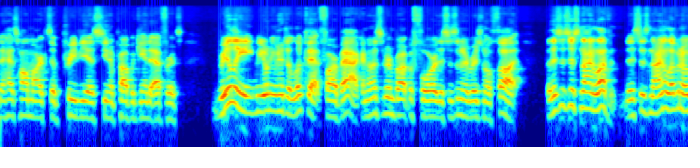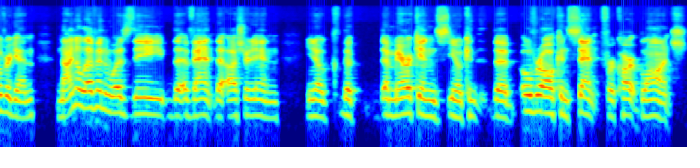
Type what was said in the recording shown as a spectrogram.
uh, has hallmarks of previous, you know, propaganda efforts. Really, we don't even have to look that far back. I know this has been brought before. This isn't an original thought, but this is just 9/11. This is 9/11 over again. 9/11 was the the event that ushered in, you know, the, the Americans, you know, con- the overall consent for carte blanche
